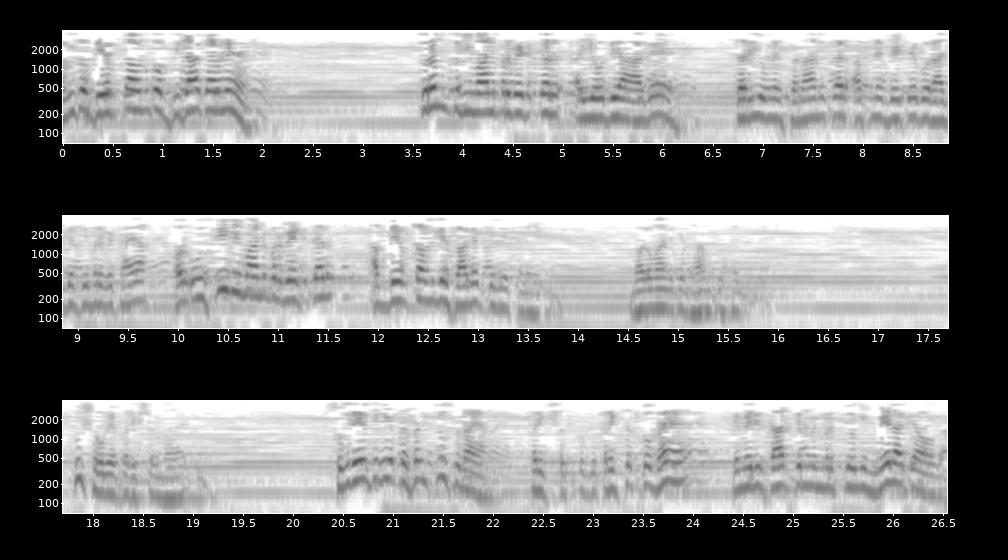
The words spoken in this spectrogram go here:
अभी तो देवता उनको विदा कर रहे हैं। तुरंत विमान पर बैठकर अयोध्या आ गए। सरयू में स्नान कर अपने बेटे को राजगति पर बिठाया और उसी विमान पर बैठकर अब देवता उनके स्वागत के लिए खड़े भगवान के धाम को चल खुश हो गए परीक्षण महाराज सुखदेव के लिए प्रसंग क्यों सुनाया? परीक्षक को परीक्षक को भय कि मेरी सात दिन में मृत्यु होगी, मेरा क्या होगा?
